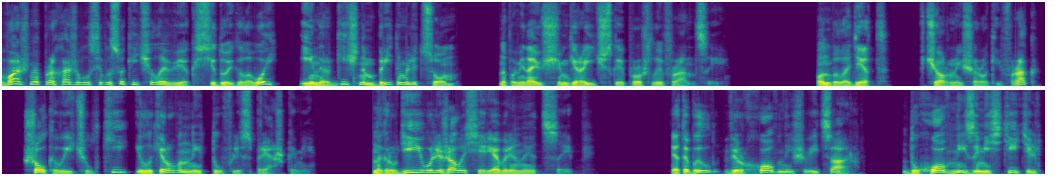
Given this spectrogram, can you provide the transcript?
важно прохаживался высокий человек с седой головой и энергичным бритым лицом, напоминающим героическое прошлое Франции. Он был одет в черный широкий фрак, шелковые чулки и лакированные туфли с пряжками. На груди его лежала серебряная цепь. Это был верховный швейцар, духовный заместитель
